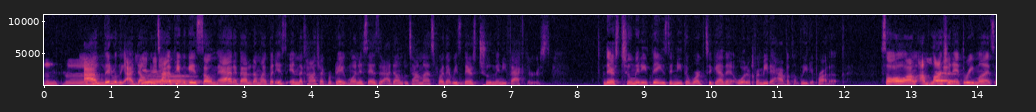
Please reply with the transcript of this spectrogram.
I mm-hmm. literally I don't do time. People get so mad about it. I'm like, but it's in the contract from day one. It says that I don't do timelines for that reason. There's too many factors. There's too many things that need to work together in order for me to have a completed product. So oh, I'm, I'm launching in three months.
